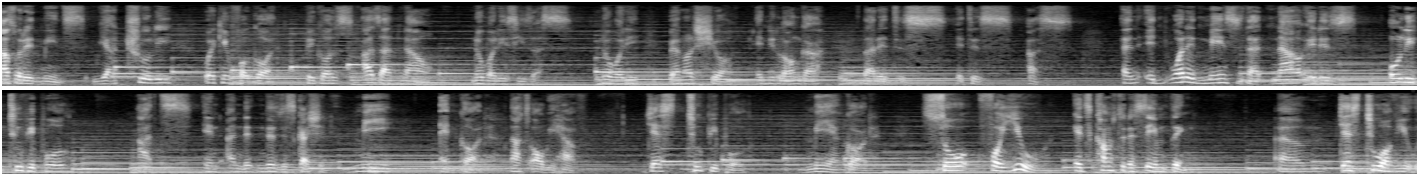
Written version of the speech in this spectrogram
That's what it means. We are truly working for God because as at now, nobody sees us nobody we are not sure any longer that it is it is us. And it, what it means is that now it is only two people at in, in this discussion me and god. That's all we have. Just two people me and god. So for you it comes to the same thing. Um, just two of you.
